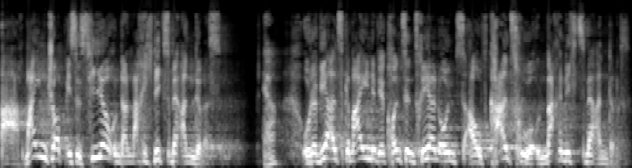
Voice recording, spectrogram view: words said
ach, mein Job ist es hier und dann mache ich nichts mehr anderes. Ja? Oder wir als Gemeinde, wir konzentrieren uns auf Karlsruhe und machen nichts mehr anderes.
